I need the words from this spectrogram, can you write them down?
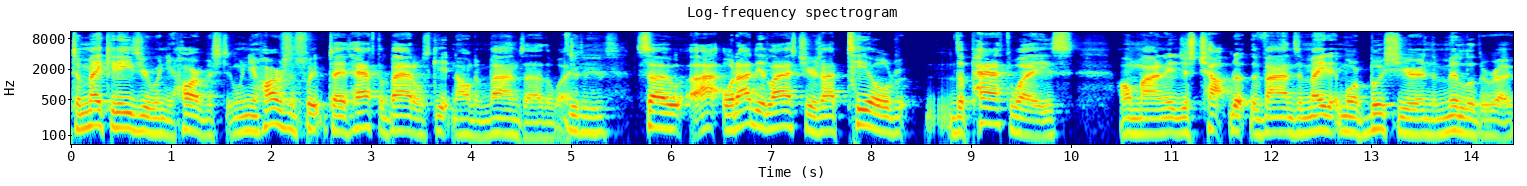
to make it easier when you harvest it. When you're harvesting sweet potatoes, half the battle is getting all them vines out of the way. It is. So I, what I did last year is I tilled the pathways on mine. It just chopped up the vines and made it more bushier in the middle of the row.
